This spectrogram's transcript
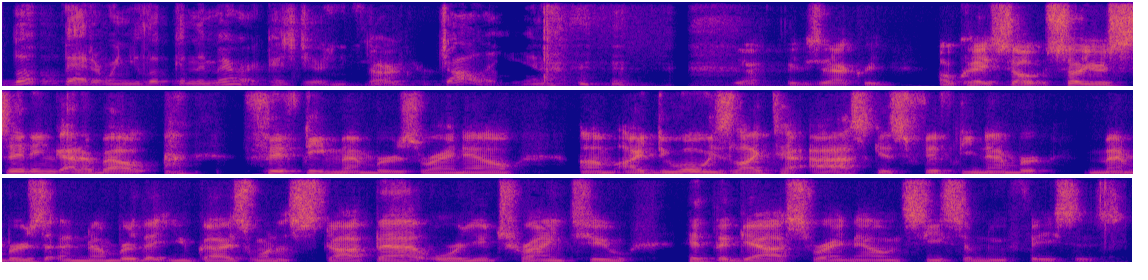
look better when you look in the mirror because you're, you're jolly, you know. yeah, exactly. Okay, so so you're sitting at about 50 members right now. Um, I do always like to ask: Is 50 number members a number that you guys want to stop at, or are you trying to hit the gas right now and see some new faces?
